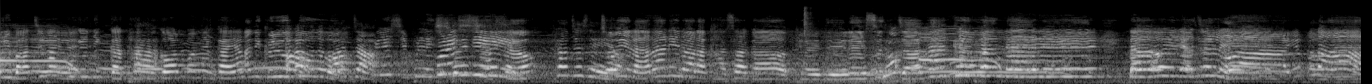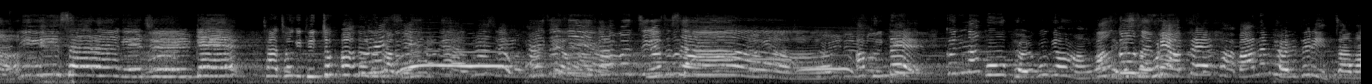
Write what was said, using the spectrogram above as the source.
우리 마지막 곡이니까 다 그거 한번 할까요? 아니, 그리고 아, 또 맞아. 플래시, 플래시. 플래시 할까요? 펴주세요. 저희 라라리라라 가사가 별들의 숫자만큼만 나를 떠올려줄래. 와, 예쁘다. 많이 사랑해줄게. 자 저기 뒤쪽 분들도 다 플래시! 가수님 한번 찍어주세요. 아 근데 끝 나고 별 구경 안 가도 안 가도 되겠어. 우리 같아. 앞에 다 많은 별들이 있잖아.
